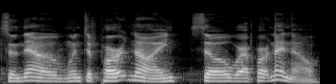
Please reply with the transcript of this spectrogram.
so now I went to part 9, so we're at part 9 now.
